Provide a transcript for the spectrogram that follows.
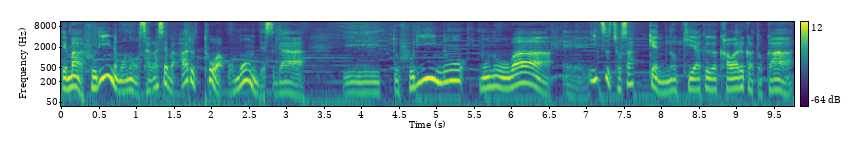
で、まあ、フリーのものを探せばあるとは思うんですが、えー、っと、フリーのものは、えー、いつ著作権の規約が変わるかとか、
